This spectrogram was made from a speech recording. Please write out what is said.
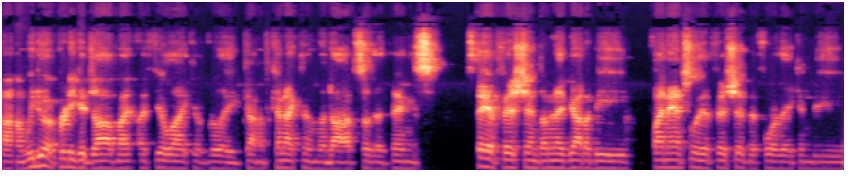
uh, we do a pretty good job, I, I feel like, of really kind of connecting the dots so that things stay efficient. I mean, they've got to be financially efficient before they can be,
